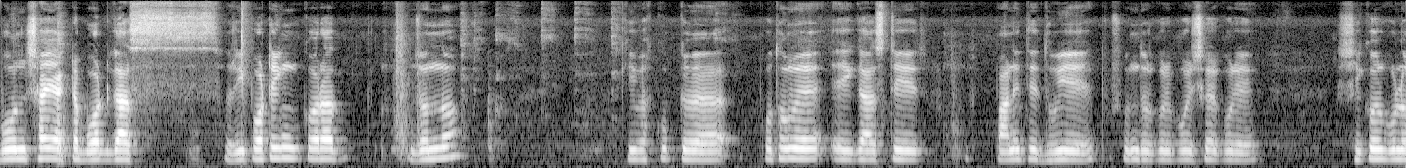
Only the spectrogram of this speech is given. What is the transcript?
বনসাই একটা বট গাছ রিপোর্টিং করার জন্য। কীভাবে প্রথমে এই গাছটির পানিতে ধুয়ে সুন্দর করে পরিষ্কার করে শিকড়গুলো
